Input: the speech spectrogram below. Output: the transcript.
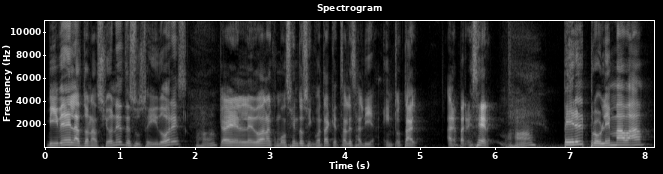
vive de las donaciones de sus seguidores, Ajá. que le donan como 150 quetzales al día, en total, al parecer. Ajá. Pero el problema va,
